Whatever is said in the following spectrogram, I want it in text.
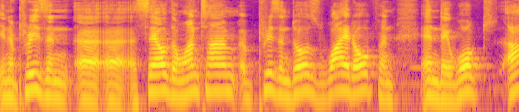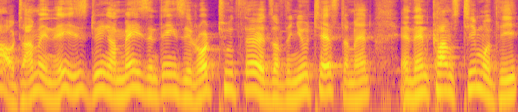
in a prison uh, uh, cell the one time, uh, prison doors wide open, and they walked out. I mean, he's doing amazing things. He wrote two thirds of the New Testament, and then comes Timothy.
